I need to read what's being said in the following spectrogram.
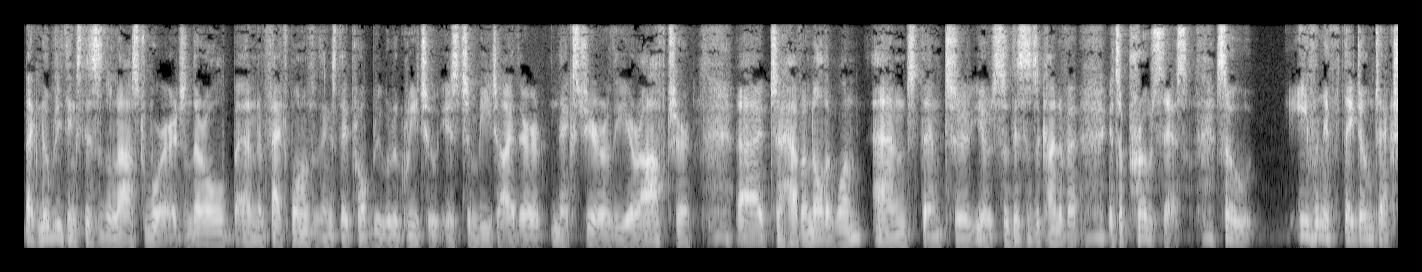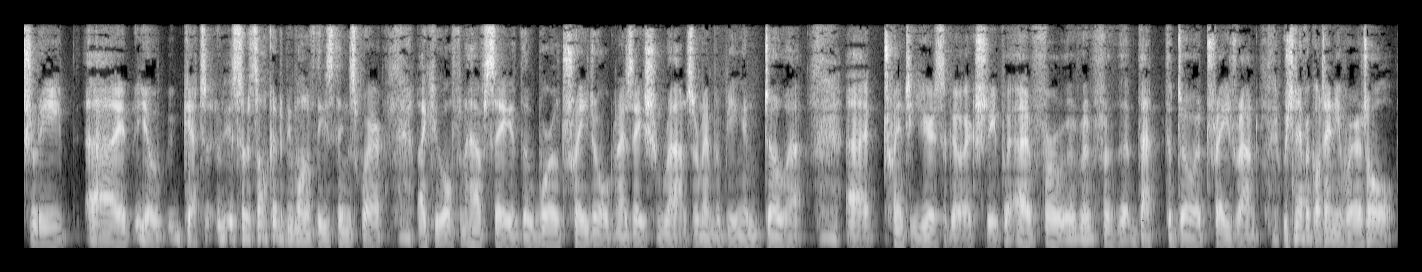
like nobody thinks this is the last word, and they're all and in fact fact, one of the things they probably will agree to is to meet either next year or the year after uh, to have another one, and then to you know. So this is a kind of a it's a process. So even if they don't actually, uh, you know, get, so it's not going to be one of these things where, like you often have, say, the World Trade Organization rounds. I remember being in Doha uh, 20 years ago, actually, uh, for for the, that the Doha trade round, which never got anywhere at all.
